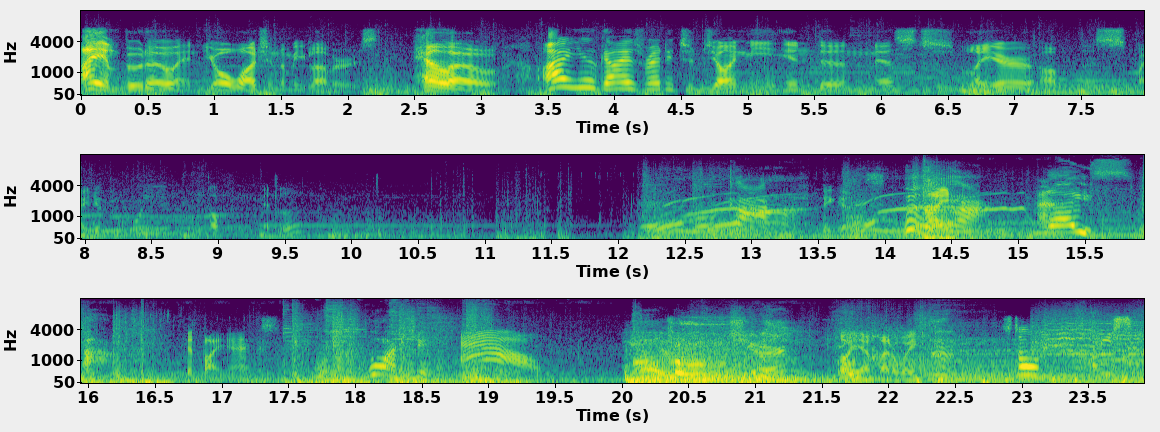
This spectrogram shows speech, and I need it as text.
I am Budo, and you're watching the Meat Lovers. Hello. Are you guys ready to join me in the next layer of the Spider Queen of Metal? Because I Nice! hit by axe. Watch it! Ow! Oh, jerk! Oh yeah, by the way, stone ice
